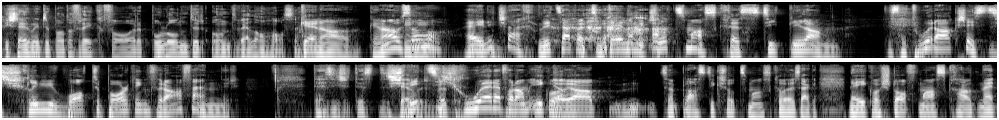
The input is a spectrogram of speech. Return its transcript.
Wie stell mir den Bodo Frick vor? Polunder und Velohose. Genau, genau so. Mhm. Hey, nicht schlecht. Und jetzt eben zum Teil noch mit Schutzmasken, ein Zeitchen lang. Das hat Huren angeschissen. Das ist ein bisschen wie Waterboarding für Anfänger. Das ist, das, das Schwitz ist Huren, vor allem irgendwo, Ja. ja, so eine Plastikschutzmaske, will ich sagen. Nein, irgendwo Stoffmaske hat und dann,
